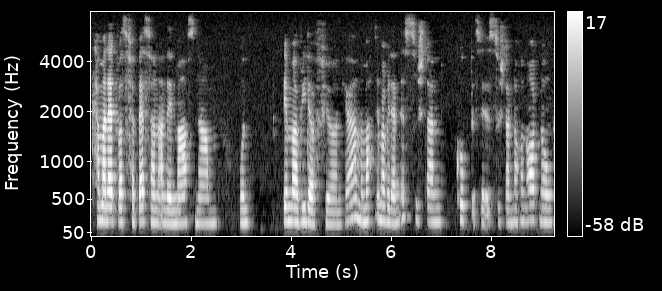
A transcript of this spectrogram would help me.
Kann man etwas verbessern an den Maßnahmen und immer wieder führend, ja? Man macht immer wieder einen Ist-Zustand, guckt, ist der Ist-Zustand noch in Ordnung?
